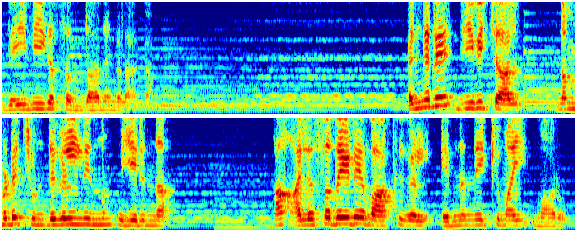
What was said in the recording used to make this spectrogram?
ദൈവിക സന്താനങ്ങളാകാം. എങ്ങനെ ജീവിച്ചാൽ നമ്മുടെ ചുണ്ടുകളിൽ നിന്നും ഉയരുന്ന ആ അലസതയുടെ വാക്കുകൾ എന്നേക്കുമായി മാറും.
